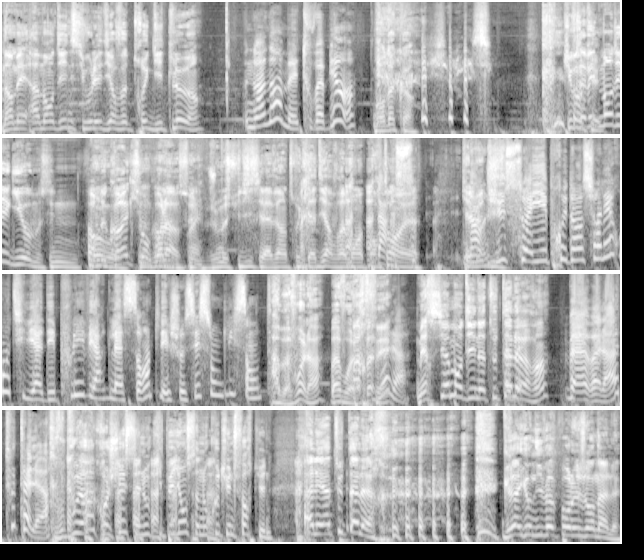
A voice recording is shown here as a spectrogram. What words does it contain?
Non mais Amandine, si vous voulez dire votre truc, dites-le. Hein. Non, non, mais tout va bien. hein. Bon d'accord. Tu vous Ok. avez demandé, Guillaume. C'est une forme Oh, de correction. Voilà, Ouais. je me suis dit s'il avait un truc à dire vraiment important. Non, euh, non, juste soyez prudents sur les routes. Il y a des pluies verglaçantes, les chaussées sont glissantes. Ah bah voilà, bah voilà. Parfait. Bah, Voilà. Merci Amandine, à tout à l'heure. Hein. Ben voilà, tout à l'heure. Vous pouvez raccrocher, c'est nous qui payons, ça nous coûte une fortune. Allez, à tout à l'heure. Greg, on y va pour le journal.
